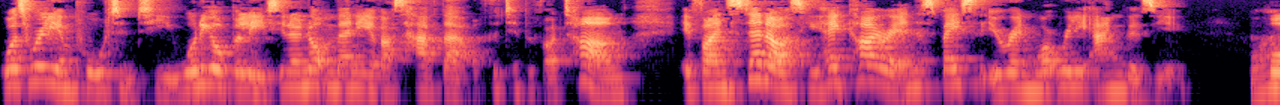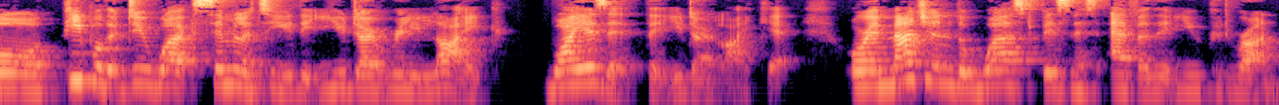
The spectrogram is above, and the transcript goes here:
What's really important to you? What are your beliefs? You know, not many of us have that off the tip of our tongue. If I instead ask you, Hey, Kyra, in the space that you're in, what really angers you? Mm. Or people that do work similar to you that you don't really like, why is it that you don't like it? Or imagine the worst business ever that you could run.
